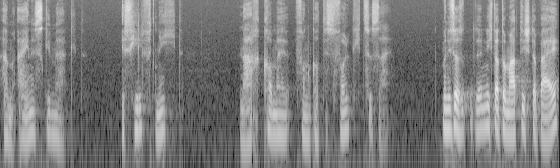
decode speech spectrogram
haben eines gemerkt. Es hilft nicht, Nachkomme von Gottes Volk zu sein. Man ist ja nicht automatisch dabei,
